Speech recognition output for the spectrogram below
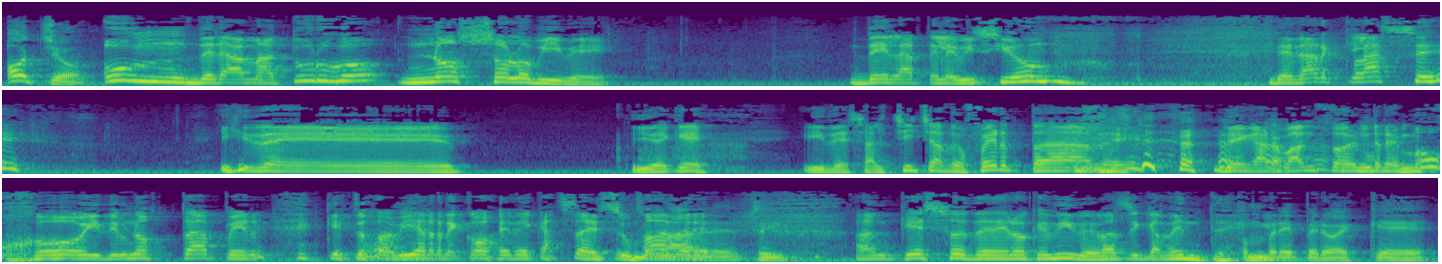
8. Un dramaturgo no solo vive de la televisión, de dar clase y de... ¿Y de qué? Y de salchichas de oferta, de, de garbanzo en remojo y de unos tuppers que todavía recoge de casa de su madre. madre, sí. Aunque eso es de lo que vive, básicamente. Hombre, pero es que...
